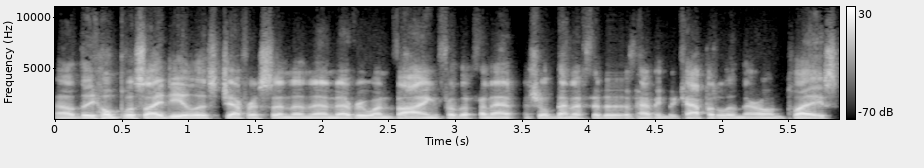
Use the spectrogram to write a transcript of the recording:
uh, the hopeless idealist Jefferson and then everyone vying for the financial benefit of having the capital in their own place.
